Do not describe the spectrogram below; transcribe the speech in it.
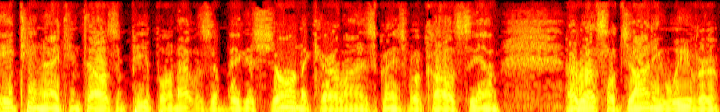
18, 19,000 people, and that was the biggest show in the Carolinas, Greensboro Coliseum. I wrestled Johnny Weaver,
